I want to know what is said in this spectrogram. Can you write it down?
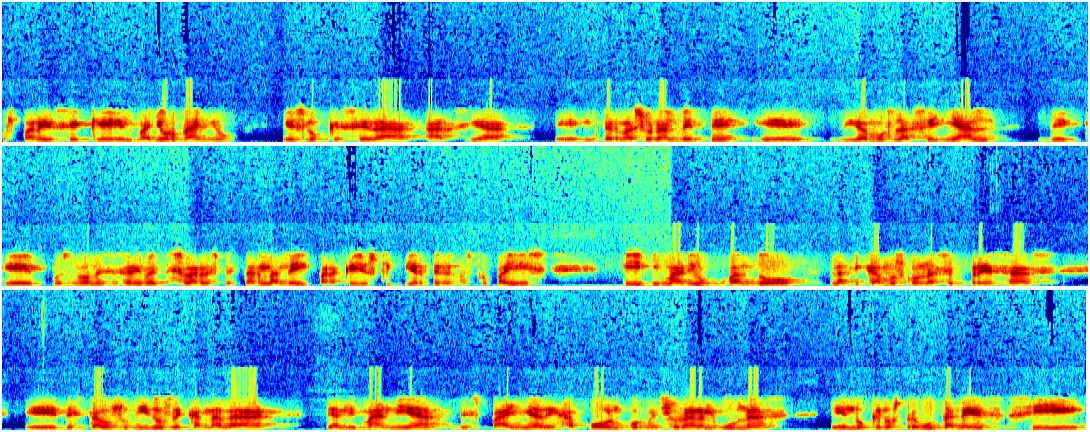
nos parece que el mayor daño es lo que se da hacia eh, internacionalmente, eh, digamos, la señal de que pues no necesariamente se va a respetar la ley para aquellos que invierten en nuestro país. Y, Mario, cuando platicamos con las empresas eh, de Estados Unidos, de Canadá, de Alemania, de España, de Japón, por mencionar algunas, eh, lo que nos preguntan es si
